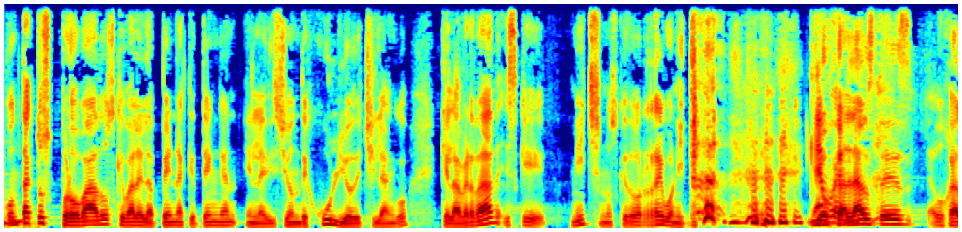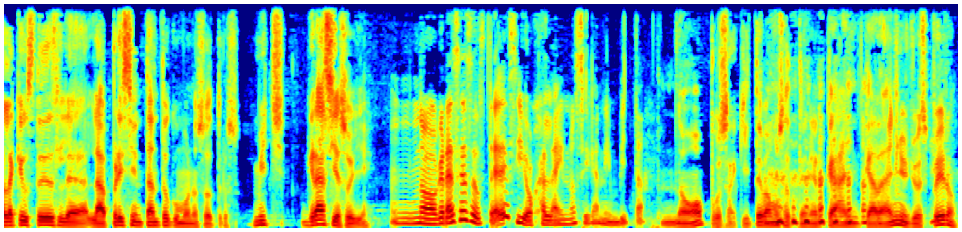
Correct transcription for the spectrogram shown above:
contactos probados que vale la pena que tengan en la edición de julio de Chilango, que la verdad es que Mitch nos quedó re bonita. y ojalá bueno. ustedes, ojalá que ustedes la, la aprecien tanto como nosotros. Mitch, gracias, oye. No, gracias a ustedes y ojalá y nos sigan invitando. No, pues aquí te vamos a tener cada, cada año, yo espero.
